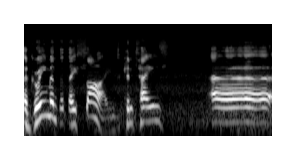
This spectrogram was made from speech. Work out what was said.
agreement that they signed contains uh,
